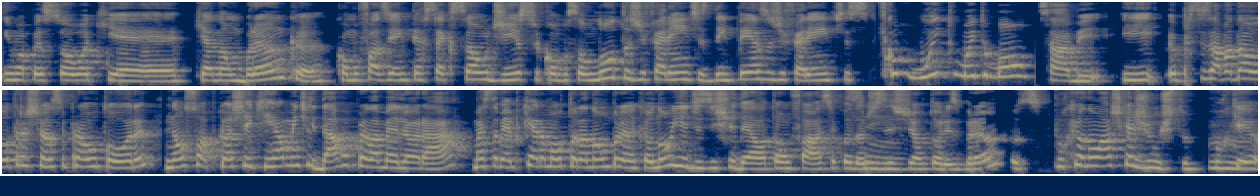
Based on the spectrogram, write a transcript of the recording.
e uma pessoa que é, que é não branca, como fazer a intersecção disso, como são lutas diferentes, tem pesos diferentes. Ficou muito, muito bom, sabe? E eu precisava dar outra chance pra autora, não só porque eu achei que realmente dava para ela melhorar, mas também porque era uma autora não branca. Eu não ia desistir dela tão fácil quando Sim. eu desisto de autores brancos, porque eu não acho que é justo. Uhum. Porque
